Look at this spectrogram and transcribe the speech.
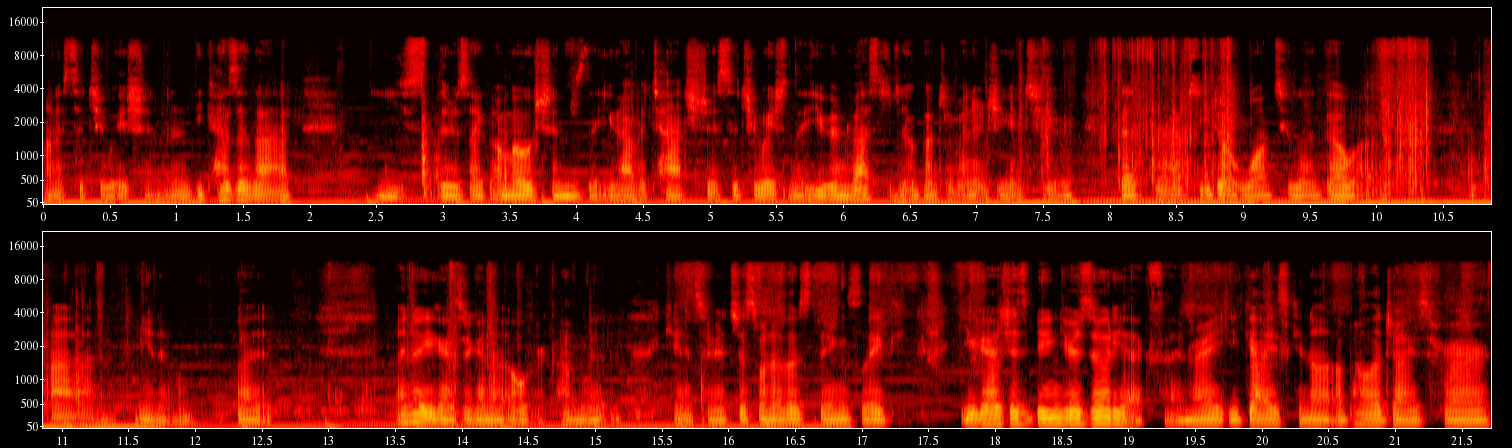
on a situation. And because of that, you, there's like emotions that you have attached to a situation that you've invested a bunch of energy into that perhaps you don't want to let go of. Uh, you know but I know you guys are gonna overcome it cancer. It's just one of those things like you guys just being your zodiac sign right? You guys cannot apologize for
